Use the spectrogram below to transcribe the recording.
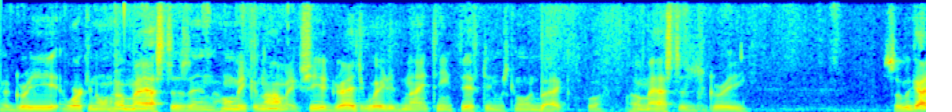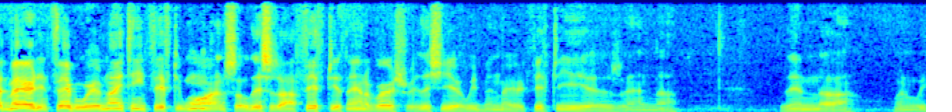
degree, working on her master's in home economics. She had graduated in 1950 and was going back for her master's degree. So we got married in February of 1951. So this is our 50th anniversary. This year we've been married 50 years, and uh, then uh, when we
